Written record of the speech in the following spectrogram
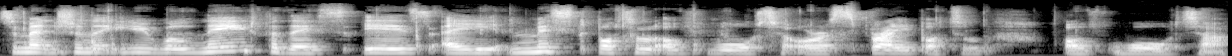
to mention that you will need for this is a mist bottle of water or a spray bottle of water.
